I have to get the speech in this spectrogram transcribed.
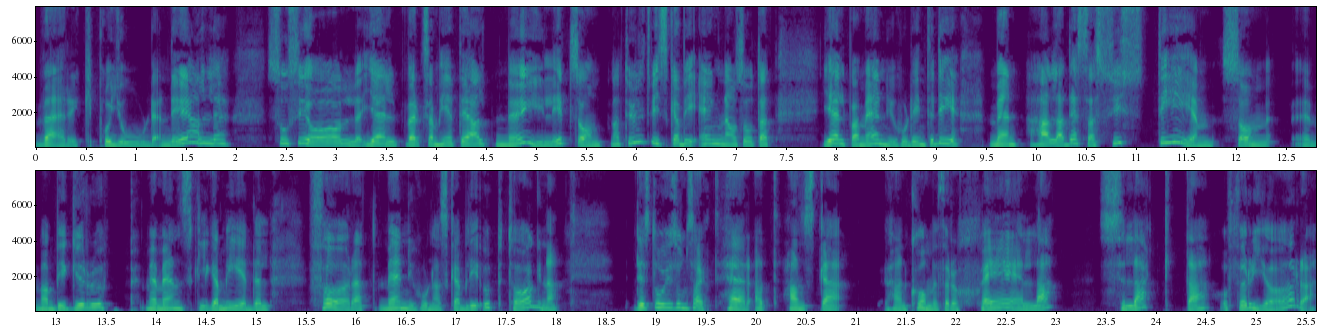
verk på jorden. Det är all eh, social hjälpverksamhet, det är allt möjligt sånt. Naturligtvis ska vi ägna oss åt att hjälpa människor, det är inte det, men alla dessa system som eh, man bygger upp med mänskliga medel för att människorna ska bli upptagna. Det står ju som sagt här att han, ska, han kommer för att stjäla, slakta och förgöra.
